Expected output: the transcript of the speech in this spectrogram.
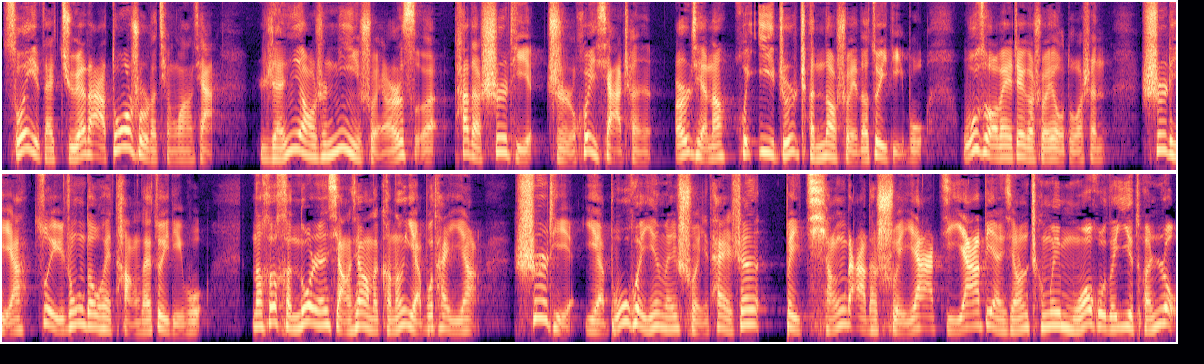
所以在绝大多数的情况下，人要是溺水而死，他的尸体只会下沉，而且呢会一直沉到水的最底部，无所谓这个水有多深，尸体啊最终都会躺在最底部。那和很多人想象的可能也不太一样，尸体也不会因为水太深被强大的水压挤压变形，成为模糊的一团肉，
